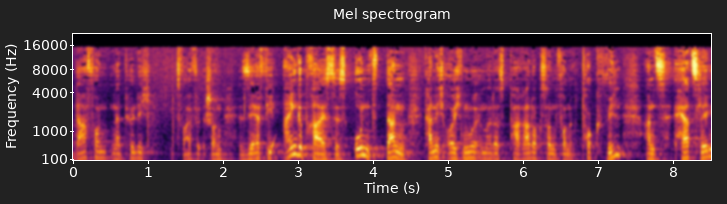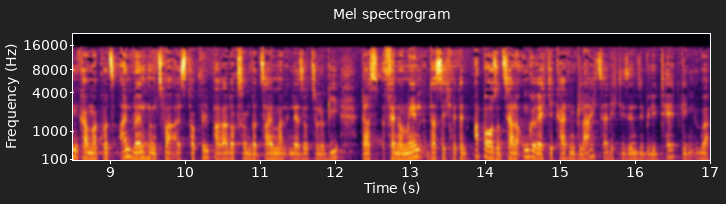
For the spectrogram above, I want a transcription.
davon natürlich Zweifel schon sehr viel eingepreist ist. Und dann kann ich euch nur immer das Paradoxon von Tocqueville ans Herz legen, können wir kurz einblenden. Und zwar als Tocqueville-Paradoxon bezeichnet man in der Soziologie das Phänomen, dass sich mit dem Abbau sozialer Ungerechtigkeiten gleichzeitig die Sensibilität gegenüber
